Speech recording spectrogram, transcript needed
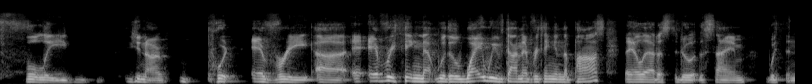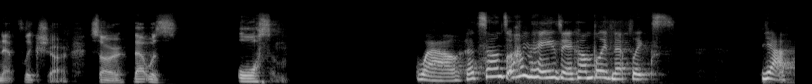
fully you know put every uh, everything that with the way we've done everything in the past they allowed us to do it the same with the netflix show. So that was awesome. Wow that sounds amazing. I can't believe netflix yeah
